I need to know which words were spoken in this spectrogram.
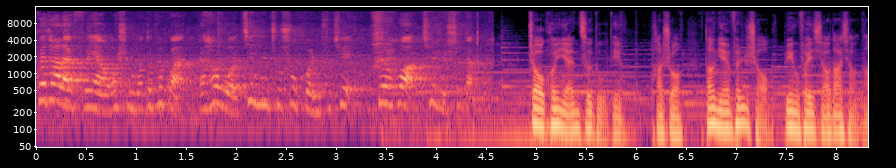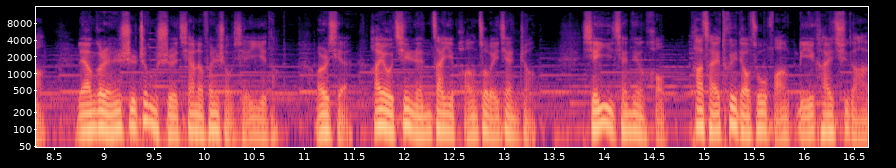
归他来抚养，我什么都不管，然后我净身出户滚出去。这话确实是的。赵坤言辞笃定，他说当年分手并非小打小闹，两个人是正式签了分手协议的，而且还有亲人在一旁作为见证。协议签订后，他才退掉租房离开去的安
